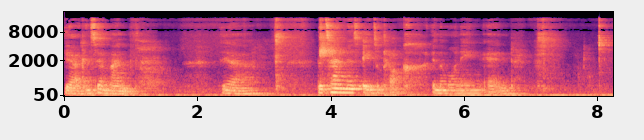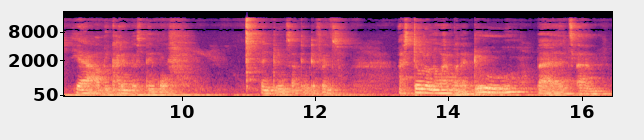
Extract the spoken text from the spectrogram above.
Yeah, I can say a month. Yeah. The time is 8 o'clock in the morning and yeah, I'll be cutting this thing off and doing something different. I still don't know what I'm gonna do, but um,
